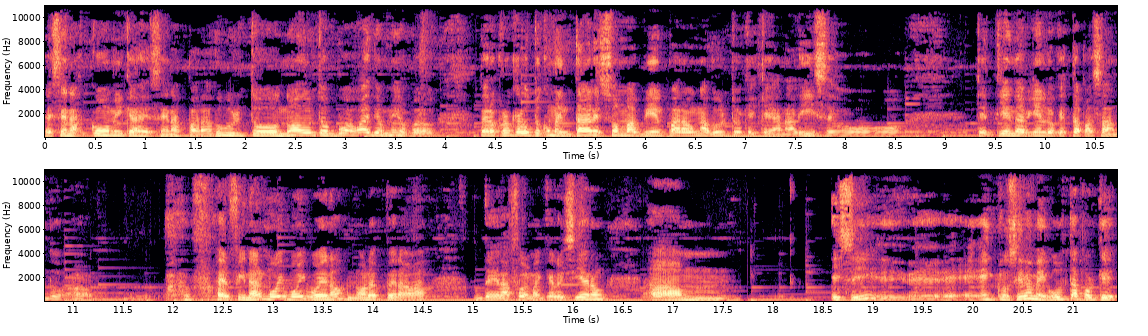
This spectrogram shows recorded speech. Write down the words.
escenas cómicas, escenas para adultos, no adultos, ay Dios mío, pero pero creo que los documentales son más bien para un adulto que, que analice o, que entienda bien lo que está pasando. Uh, el final muy, muy bueno, no lo esperaba de la forma en que lo hicieron. Y sí, eh, eh, inclusive me gusta porque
